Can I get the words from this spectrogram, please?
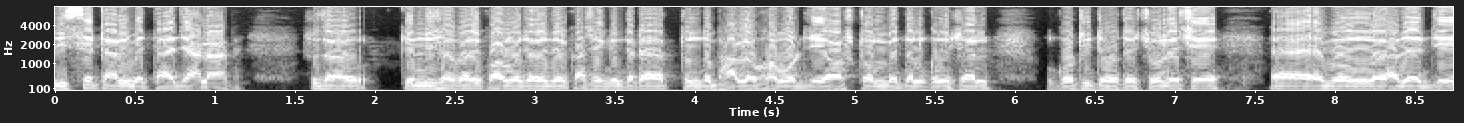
রিসেট আনবে তা জানার। সুতরাং কেন্দ্রীয় সরকারি কর্মচারীদের কাছে কিন্তু এটা অত্যন্ত ভালো খবর যে অষ্টম বেতন কমিশন গঠিত হতে চলেছে এবং তাদের যে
